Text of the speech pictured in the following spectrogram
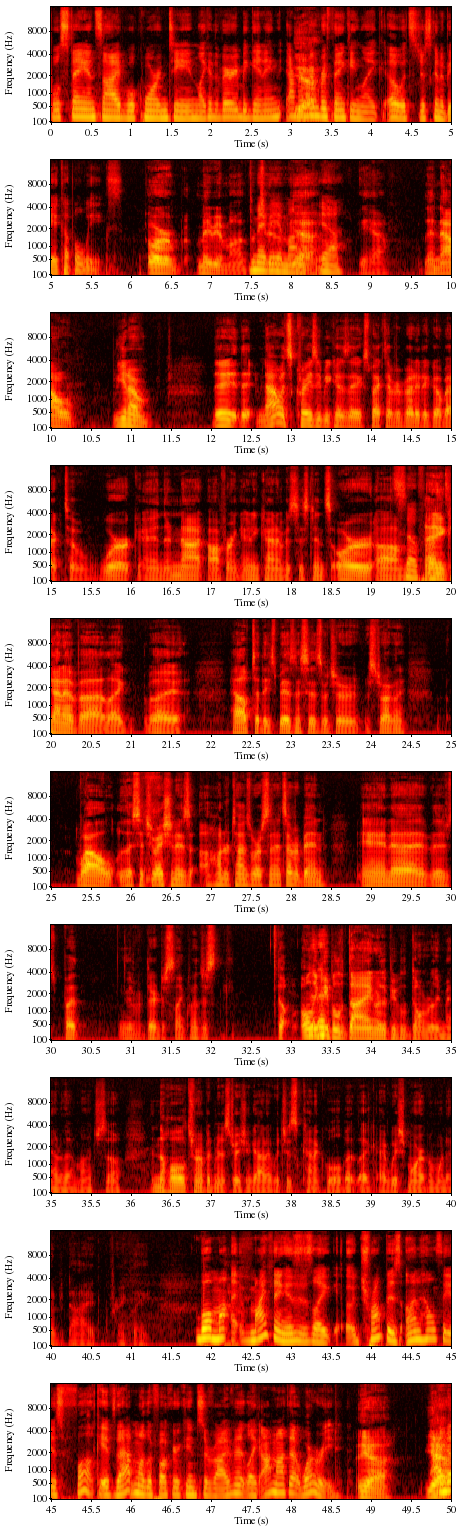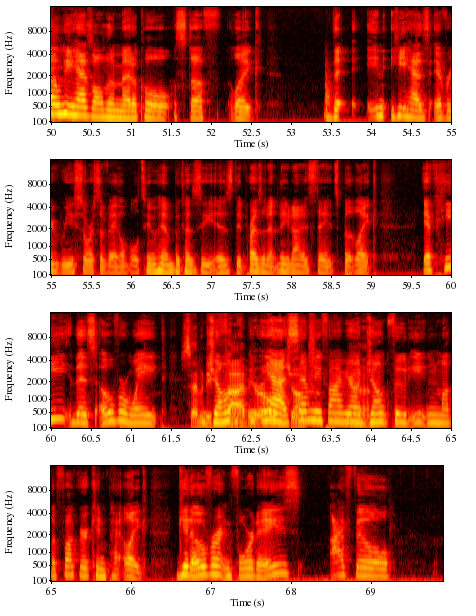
We'll stay inside. We'll quarantine. Like at the very beginning, I Yeah. remember thinking like, "Oh, it's just going to be a couple weeks, Or maybe a month. Or maybe two. a month." Yeah. yeah. Yeah. And now, you know, they, they now it's crazy because they expect everybody to go back to work and they're not offering any kind of assistance or um, So any kind of uh, like uh, help to these businesses which are struggling. While the situation is a hundred times worse than it's ever been, and uh, there's but they're just like, well, just the only people dying are the people who don't really matter that much. So, and the whole Trump administration got it, which is kind of cool. But like, I wish more of them would have died, frankly. Well, my my thing is, is like uh, Trump is unhealthy as fuck. If that motherfucker can survive it, like I'm not that worried. Yeah, yeah. I know he has all the medical stuff, like the in, he has every resource available to him because he is the president of the United States. But like, if he this overweight junk, seventy-five year old. yeah, junk food- seventy five year old yeah. junk food eating motherfucker can pa- like get over it in four days, I feel,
